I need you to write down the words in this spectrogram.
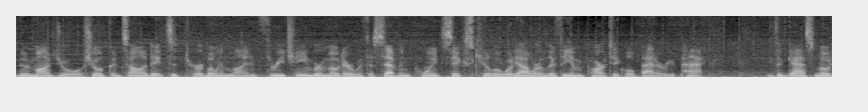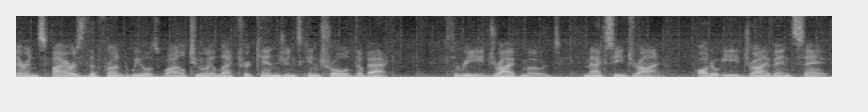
The module show consolidates a turbo inline 3-chamber motor with a 7.6 kWh lithium particle battery pack. The gas motor inspires the front wheels while two electric engines control the back. Three drive modes, Max eDrive, Auto E-Drive and Save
